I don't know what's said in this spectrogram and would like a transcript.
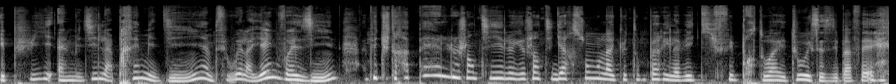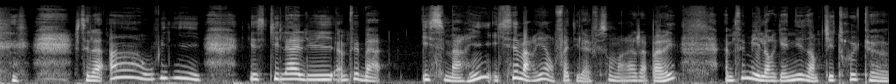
Et puis, elle me dit, l'après-midi, elle me fait, ouais, là, il y a une voisine. Elle me dit, tu te rappelles le gentil, le gentil garçon, là, que ton père, il avait kiffé pour toi et tout, et ça s'est pas fait. J'étais là, ah oui, qu'est-ce qu'il a, lui? Elle me fait, bah, il se marie, il s'est marié en fait, il a fait son mariage à Paris. Elle me fait mais il organise un petit truc, euh,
